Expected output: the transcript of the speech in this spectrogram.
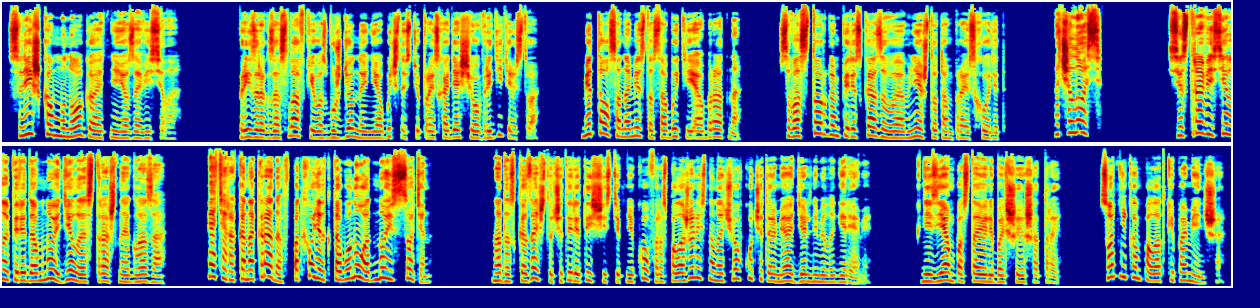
Слишком много от нее зависело. Призрак Заславки, возбужденный необычностью происходящего вредительства, метался на место событий и обратно, с восторгом пересказывая мне, что там происходит. «Началось!» Сестра висела передо мной, делая страшные глаза. «Пятеро конокрадов подходят к табуну одной из сотен». Надо сказать, что четыре тысячи степняков расположились на ночевку четырьмя отдельными лагерями. Князьям поставили большие шатры. Сотникам палатки поменьше.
